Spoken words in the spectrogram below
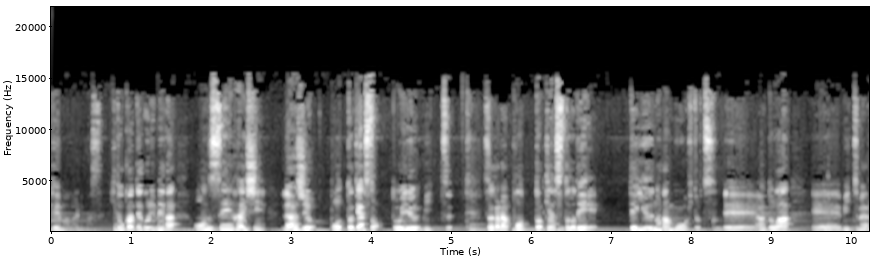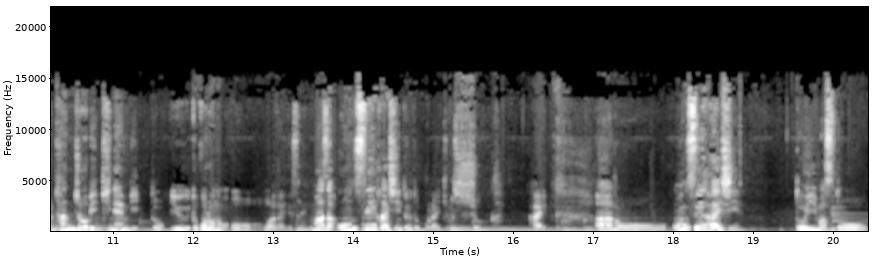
テーマがあります。1カテゴリー目が、音声配信、ラジオ、ポッドキャストという3つ。それから、ポッドキャストデーっていうのがもう一つ。えー、あとは、えー、三つ目が誕生日、記念日というところのお話題ですね。まずは音声配信というところからいきましょうか。はい。あのー音声配信と言いますと、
